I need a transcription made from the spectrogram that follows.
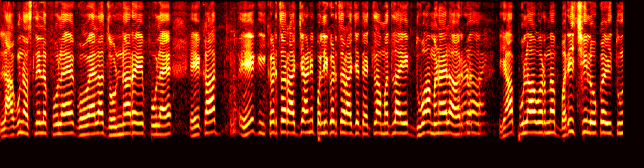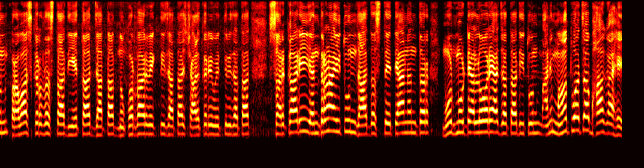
लागून असलेलं फूल आहे. गोव्याला जोडणारं हे फूल आहे. एका एक इकडचं राज्य आणि पलीकडचं राज्य त्यातला मधला एक दुवा म्हणायला हरकत नाही. ह्या पुलावरनं बरीचशी लोक इथून प्रवास करत असतात येतात जातात नोकरदार व्यक्ती जातात शाळकरी व्यक्ती जातात सरकारी यंत्रणा इथून जात असते त्यानंतर मोठमोठ्या लोऱ्या जातात इथून आणि महत्त्वाचा भाग आहे.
